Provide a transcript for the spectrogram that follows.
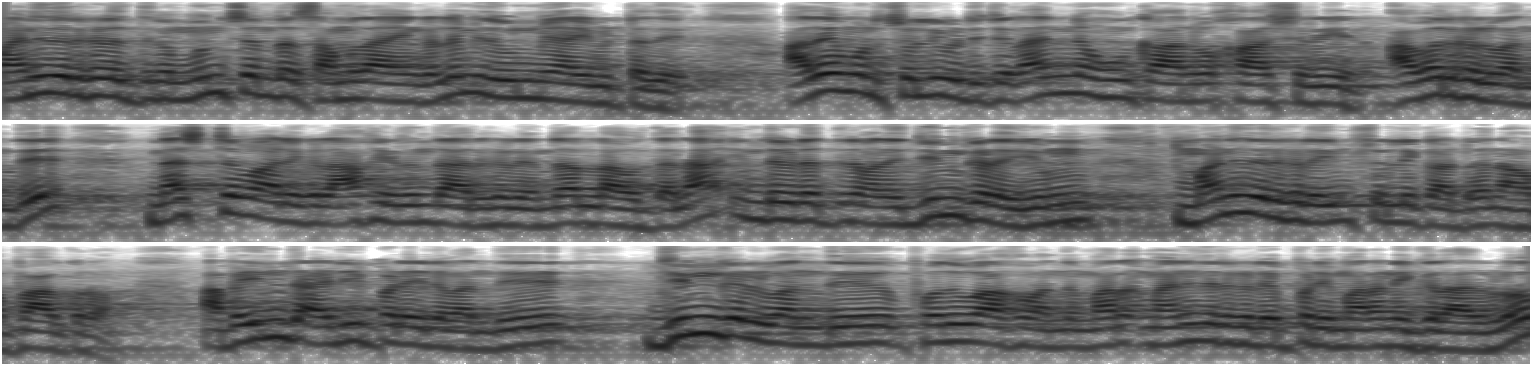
மனிதர்களிடத்திலும் முன் சென்ற சமுதாயங்களிலும் இது உண்மையாகிவிட்டது. அதே மாதிரி சொல்லிவிட்டு சொல்கிறார் இன்னும் கானு ஹாஷிரீன். அவர்கள் வந்து நஷ்டவாளிகளாக இருந்தார்கள் என்று அல்லாஹ் இந்த இடத்துல வந்து ஜின்களையும் மனிதர்களையும் சொல்லி காட்டுவதை நாங்கள் பார்க்குறோம். அப்போ இந்த அடிப்படையில் வந்து ஜின்கள் வந்து பொதுவாக வந்து மர மனிதர்கள் எப்படி மரணிக்கிறார்களோ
